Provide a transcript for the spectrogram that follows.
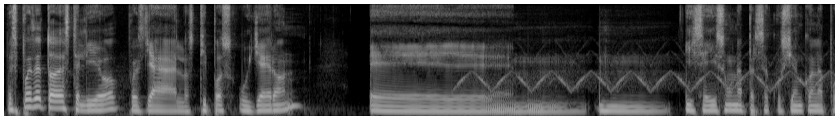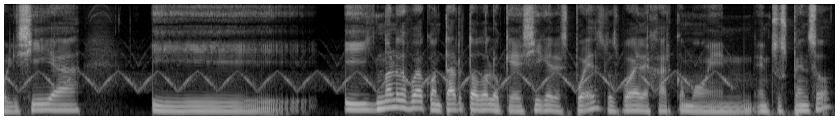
después de todo este lío, pues ya los tipos huyeron eh, mm, y se hizo una persecución con la policía y, y no les voy a contar todo lo que sigue después, los voy a dejar como en, suspenso,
